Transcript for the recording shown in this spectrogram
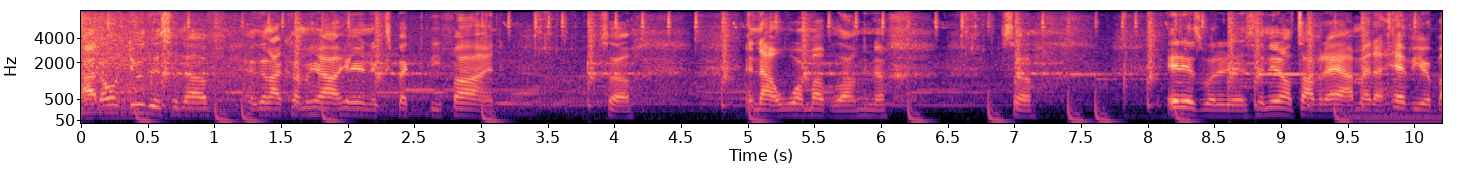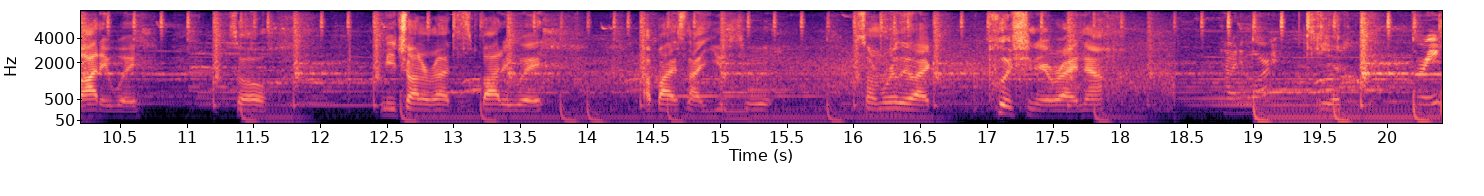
I don't do this enough, and then I come here out here and expect to be fine. So, and not warm up long enough. So, it is what it is. And then on top of that, I'm at a heavier body weight. So, me trying to run this body weight, my body's not used to it. So I'm really like pushing it right now. How many more? Yeah. Three.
